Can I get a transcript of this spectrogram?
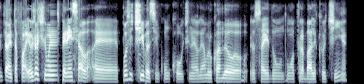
Então, então, fa- eu já tive uma experiência é, positiva assim com o coach, né? Eu lembro quando eu, eu saí de um, de um outro trabalho que eu tinha,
